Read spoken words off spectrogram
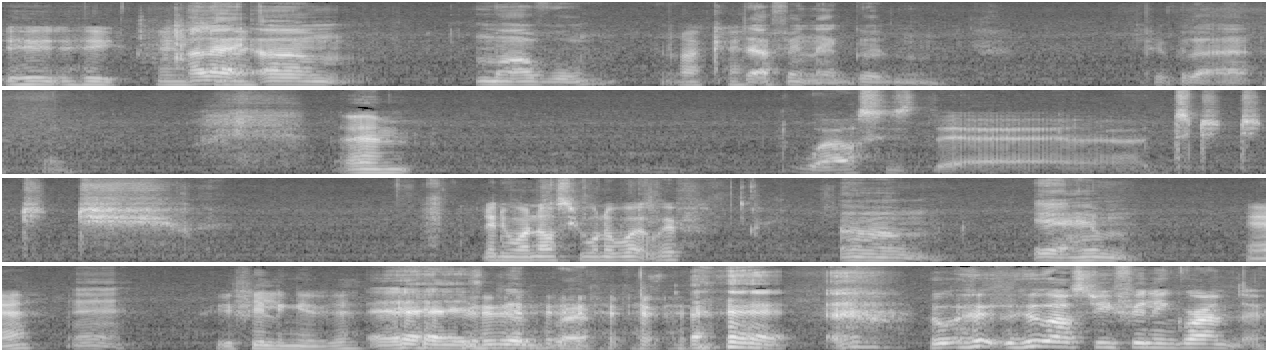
Who? Who? who I like um Marvel. Okay. I think they're good and people like that. So. Um, what else is there? Anyone else you want to work with? Um, yeah, him. Yeah, Yeah, you feeling it? Yeah. yeah, he's good, bro. Who, who, who else do you feel in grime though?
